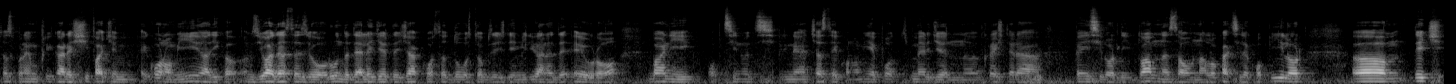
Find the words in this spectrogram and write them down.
să spunem, prin care și facem economii, adică în ziua de astăzi o rundă de alegeri deja costă 280 de milioane de euro. Banii obținuți prin această economie pot merge în creșterea pensiilor din toamnă sau în alocațiile copiilor. Ehm, deci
